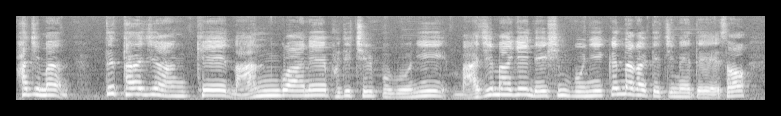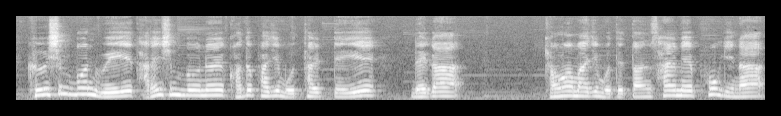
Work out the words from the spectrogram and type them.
하지만 뜻하지 않게 난관에 부딪힐 부분이 마지막에 내 신분이 끝나갈 때쯤에 대해서 그 신분 외에 다른 신분을 거듭하지 못할 때에 내가 경험하지 못했던 삶의 폭이나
